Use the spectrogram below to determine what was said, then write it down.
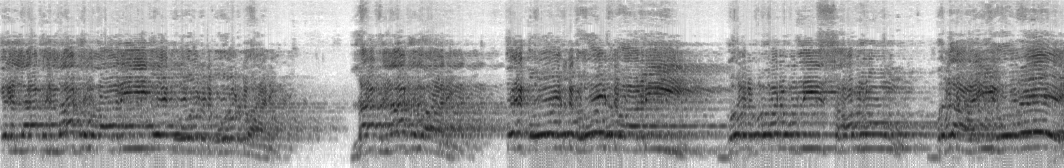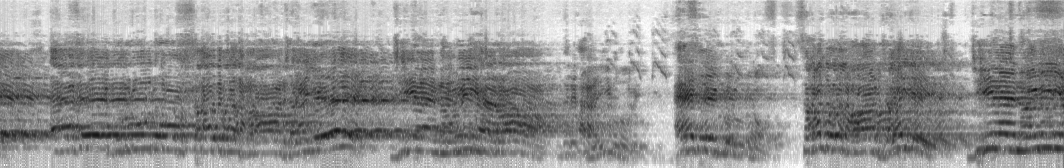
ਕਿ ਲੱਖ ਲੱਖ ਵਾਰੀ ਤੇ ਕੋਟ ਕੋਟ ਵਾਰੀ, ਲੱਖ ਲੱਖ ਵਾਰੀ ਤੇ ਕੋਟ ਕੋਟ ਵਾਰੀ ਗੁਰਪੁਰਬ ਦੀ ਸਭ ਨੂੰ ਦਿਖਾਈ ਹੋਵੇ ਐਸੇ ਗੁਰੂ ਤੋਂ। ਸਦ ਬਹਾਰ ਜਾਈਏ। ਜਿਵੇਂ ਨਵੀਂ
